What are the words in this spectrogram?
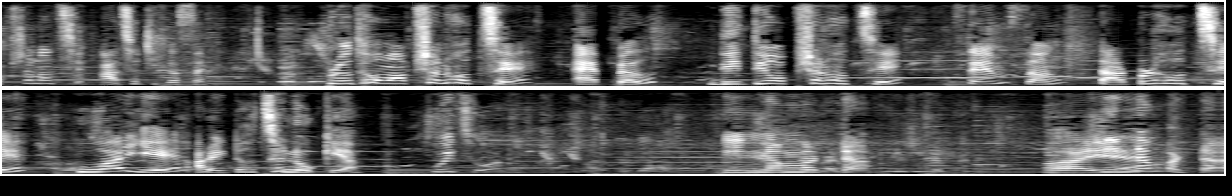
অপশন আছে? আচ্ছা ঠিক আছে। প্রথম অপশন হচ্ছে অ্যাপেল দ্বিতীয় অপশন হচ্ছে স্যামসাং তারপরে হচ্ছে হুয়াইয়ে আর এটা হচ্ছে নোকিয়া হুইচ ওয়ান তিন নাম্বারটা। তিন নাম্বারটা?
